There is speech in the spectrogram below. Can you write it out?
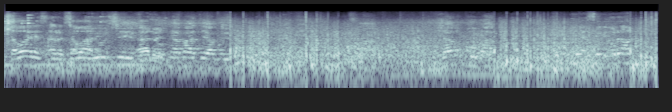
ثواني اساله ثواني يوسف ألو يا ابو يوسف يا سيدي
